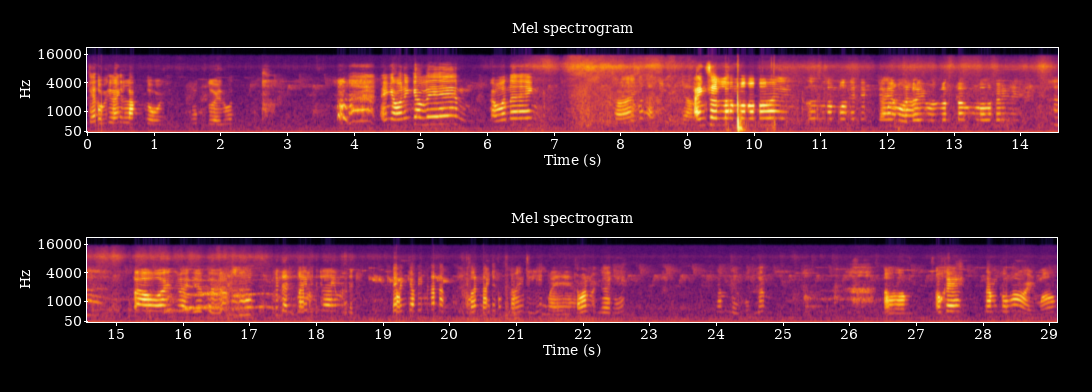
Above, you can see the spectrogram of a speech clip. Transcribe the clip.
chết rồi anh lăng rồi một người luôn. Anh cảm ơn anh Kevin cảm ơn anh. Trời có thể như vậy nhờ anh Sơn Lâm ơi Sơn Lâm ơi em ở đây mà Sơn Lâm ơi. Sao anh lại như thế? Cái định mà em em định em anh Kevin cảm ơn anh cảm ơn anh chị cảm ơn mọi người nhé 5 giờ 45 um, ok 5 câu hỏi đúng không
